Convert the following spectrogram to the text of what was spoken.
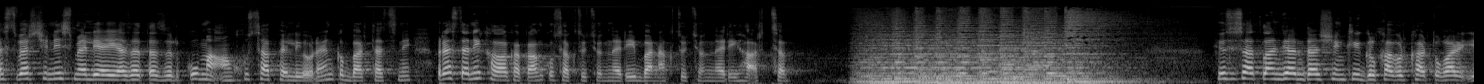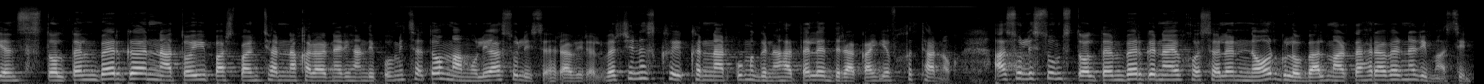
Ըստ վերջինիս Մելիայի ազատազրկումը անխուսափելիորեն կբարթացնի Վրաստանի քաղաքական կուսակցությունների բանակցությունների հարցը։ Հյուսիսատլանդյան դաշինքի գլխավոր քարտուղար Յենս Ստոլտենբերգը ՆԱՏՕ-ի պաշտպանության նախարարների հանդիպումից հետո մամուլի ասուլիս է հրավիրել։ Վերջինս քննարկումը գնահատել է դրական եւ խթանող։ Ասուլիսում Ստոլտենբերգը նաեւ խոսել է նոր գլոբալ մարտահրավերների մասին։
